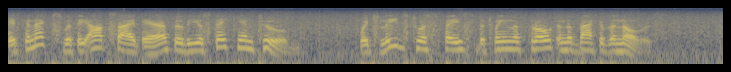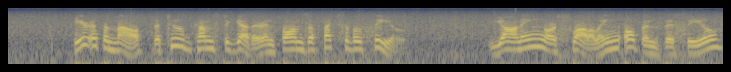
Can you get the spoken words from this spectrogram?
It connects with the outside air through the eustachian tube, which leads to a space between the throat and the back of the nose. Here at the mouth, the tube comes together and forms a flexible seal. Yawning or swallowing opens this seal,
